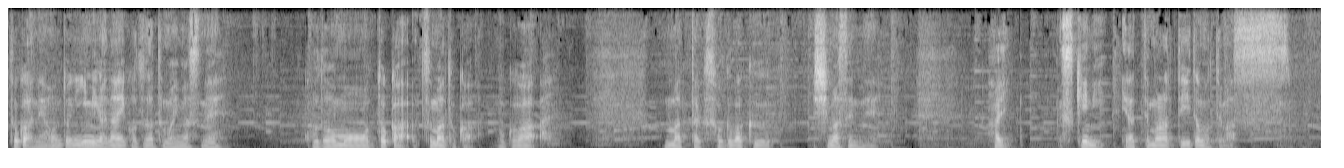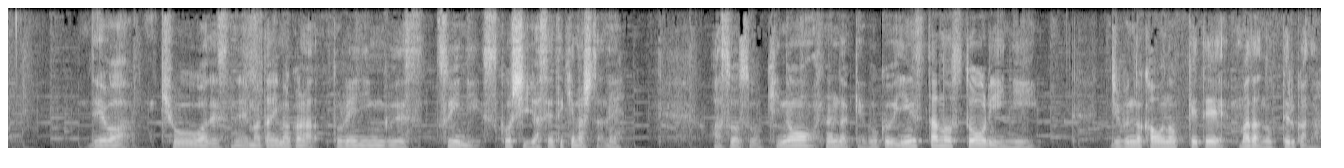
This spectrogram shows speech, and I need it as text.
とかはね本当に意味がないことだと思いますね。子供とか妻とか僕は全く束縛しませんね。はい。好きにやってもらっていいと思ってます。では今日はですねまた今からトレーニングです。ついに少し痩せてきましたね。あそうそう。昨日なんだっけ僕インスタのストーリーに自分の顔乗っけてまだ乗ってるかな。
